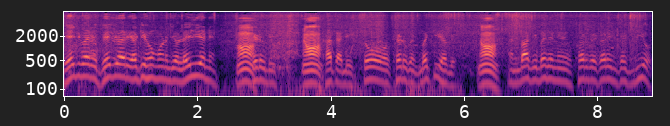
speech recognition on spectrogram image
ભેજવાળી ભેજવાળી અઢીસો મણ જો લઈ લઈએ ને ખેડૂત દીઠ, હા. ખાતા દીઠ તો ખેડૂત કંઈક બચી શકે. હા. અને બાકી બધાને સર્વે કરીને કંઈક દિયો.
